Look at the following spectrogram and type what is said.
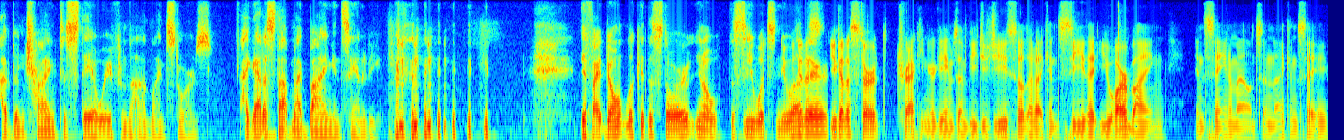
I've been trying to stay away from the online stores. I got to stop my buying insanity. if I don't look at the store, you know, to see what's new You out gotta, there, you gotta start tracking your games on BGG so that I can see that you are buying insane amounts, and I can say,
